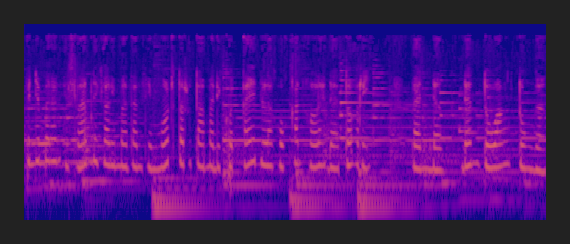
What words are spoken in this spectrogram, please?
Penyebaran Islam di Kalimantan Timur terutama di Kutai dilakukan oleh Dato Ri, Bandang, dan Tuang Tunggang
